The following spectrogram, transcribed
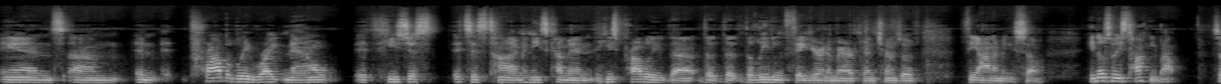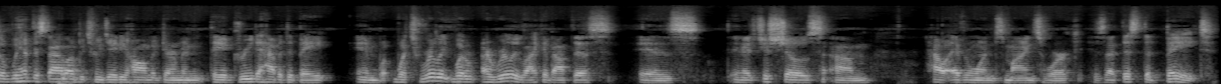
and um, and probably right now it, he's just it's his time, and he's come in. He's probably the, the the the leading figure in America in terms of theonomy. So he knows what he's talking about. So we have this dialogue between J.D. Hall and McDurmon. They agree to have a debate, and what, what's really what I really like about this is, and it just shows. Um, how everyone's minds work is that this debate,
